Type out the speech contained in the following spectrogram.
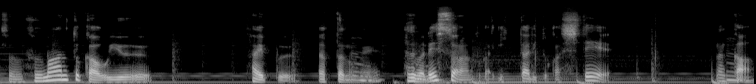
その不満とかを言うタイプだったのね。例えばレストランとか行ったりとかして、なんか、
